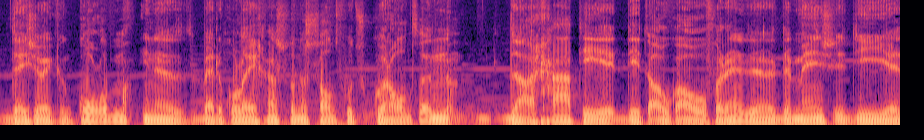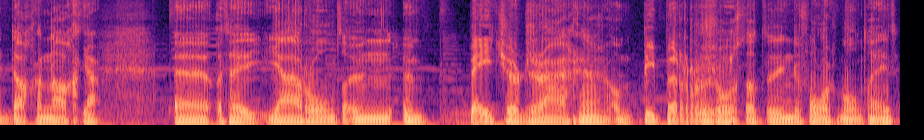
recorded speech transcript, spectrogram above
deze week een column in het, bij de collega's van de Zandvoortse Courant. En daar gaat die, dit ook over. Hè? De, de mensen die dag en nacht Ja. het hele jaar rond een, een pager dragen. Een pieper, zoals dat in de volksmond heet.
